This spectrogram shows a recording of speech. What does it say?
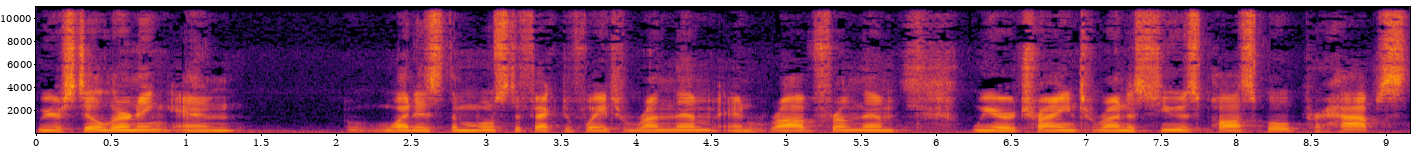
We are still learning and what is the most effective way to run them and rob from them. We are trying to run as few as possible. Perhaps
